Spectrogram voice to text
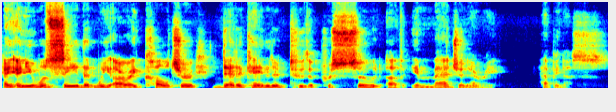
and, and you will see that we are a culture dedicated to the pursuit of imaginary happiness.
